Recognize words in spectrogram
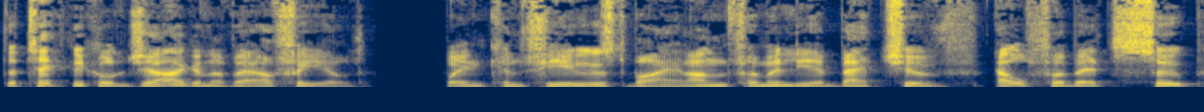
the technical jargon of our field. When confused by an unfamiliar batch of alphabet soup,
